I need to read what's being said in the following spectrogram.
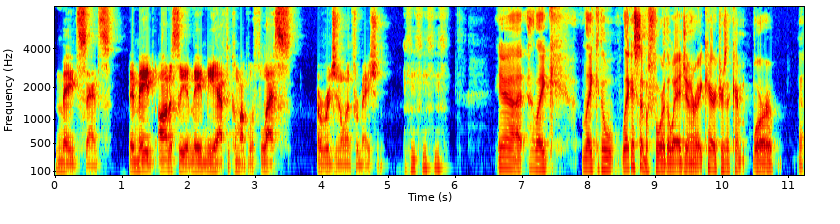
made sense. It made honestly, it made me have to come up with less original information. yeah, like like the like I said before, the way I generate characters, I come or uh,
